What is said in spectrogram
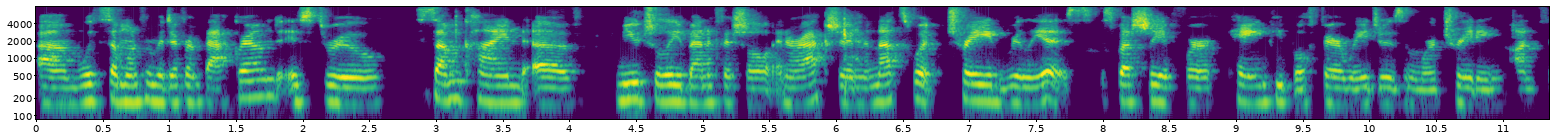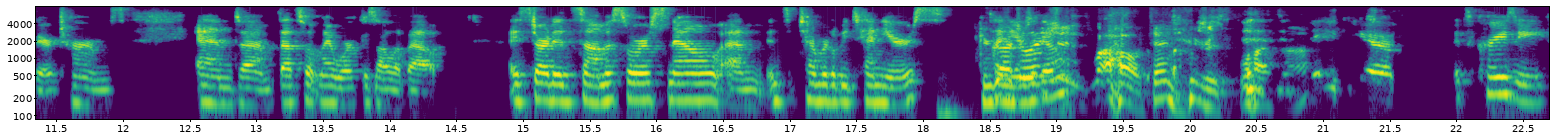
um, with someone from a different background is through some kind of mutually beneficial interaction. And that's what trade really is especially if we're paying people fair wages and we're trading on fair terms. And um, that's what my work is all about. I started samasource now um, in september. It'll be 10 years Congratulations! 10 years wow, ten years. Thank you. It's crazy.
